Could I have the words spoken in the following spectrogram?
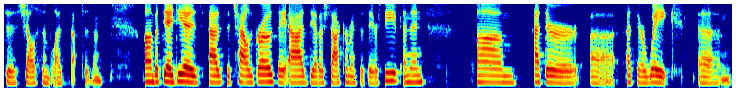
the shell symbolizes baptism. Um, but the idea is as the child grows, they add the other sacraments that they receive, and then um, at their uh, at their wake, um,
